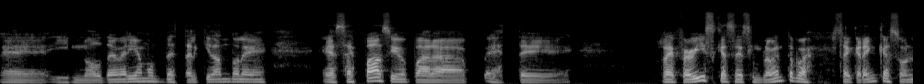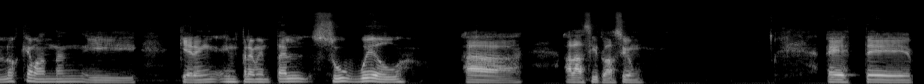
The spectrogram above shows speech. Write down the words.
Eh, y no deberíamos de estar quitándole ese espacio para este referees que se simplemente pues se creen que son los que mandan y quieren implementar su will a, la situación. Este,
